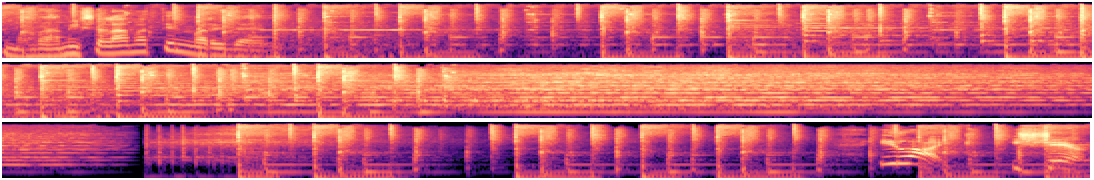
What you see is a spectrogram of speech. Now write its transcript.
Maraming salamat din, Maridel. I-like, i-share,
